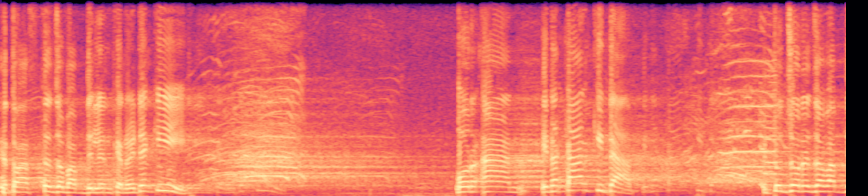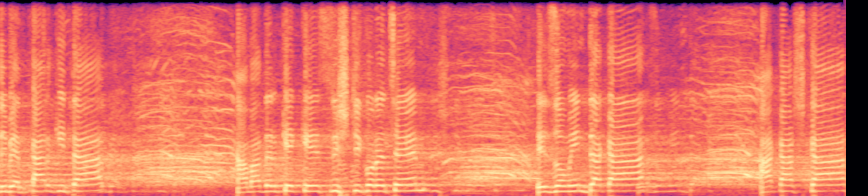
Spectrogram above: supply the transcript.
এত আস্তে জবাব দিলেন কেন? এটা কি? কোরআন, এটা কার কিতাব? একটু জোরে জবাব দিবেন, কার কিতাব? আমাদেরকে কে সৃষ্টি করেছেন? এই জমিনটা কার? আকাশ কার?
